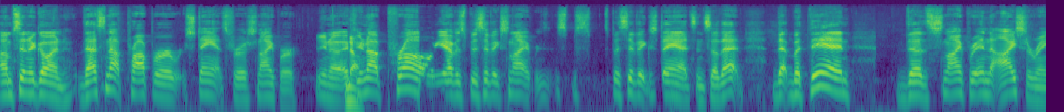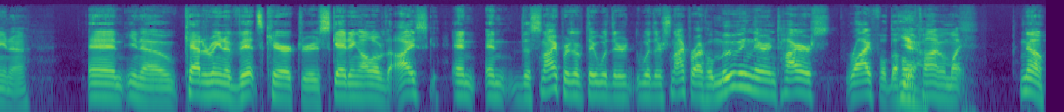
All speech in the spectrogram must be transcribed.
I'm sitting there going, that's not proper stance for a sniper. You know, if No. you're not prone, you have a specific sniper specific stance, and so that that. But then the sniper in the ice arena, and you know, Katarina Witt's character is skating all over the ice, and and the snipers up there with their with their sniper rifle, moving their entire rifle the whole Yeah. time. I'm like, no,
